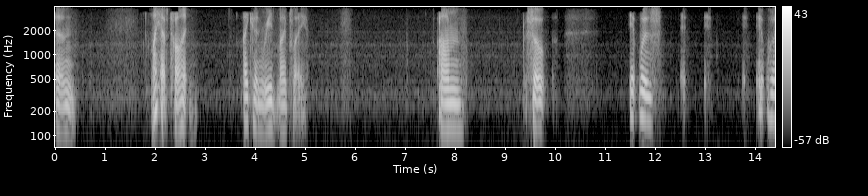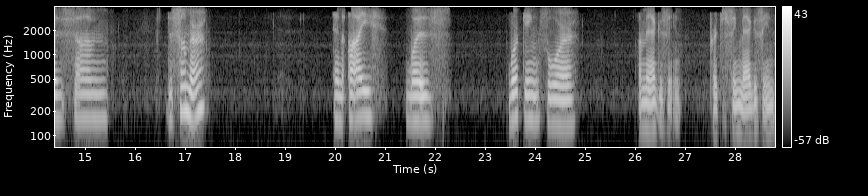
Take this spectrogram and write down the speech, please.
and I have time. I can read my play. Um, so it was it, was um, the summer and I was working for a magazine purchasing magazine.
